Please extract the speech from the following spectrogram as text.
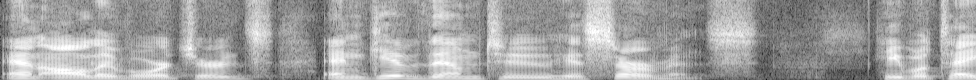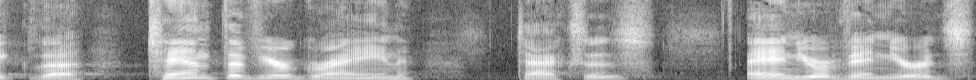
and olive orchards, and give them to his servants. He will take the tenth of your grain, taxes, and your vineyards,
